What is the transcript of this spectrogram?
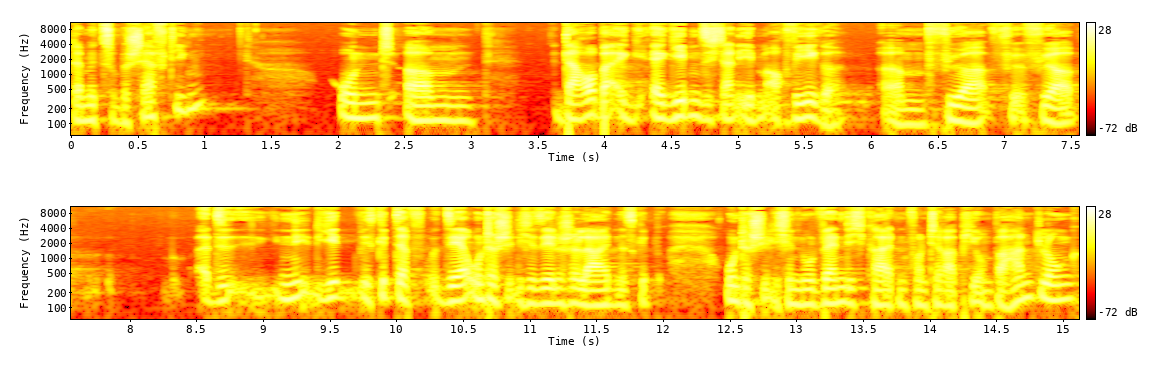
damit zu beschäftigen. Und ähm, darüber ergeben sich dann eben auch Wege ähm, für, für, für also es gibt ja sehr unterschiedliche seelische Leiden, es gibt unterschiedliche Notwendigkeiten von Therapie und Behandlung,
